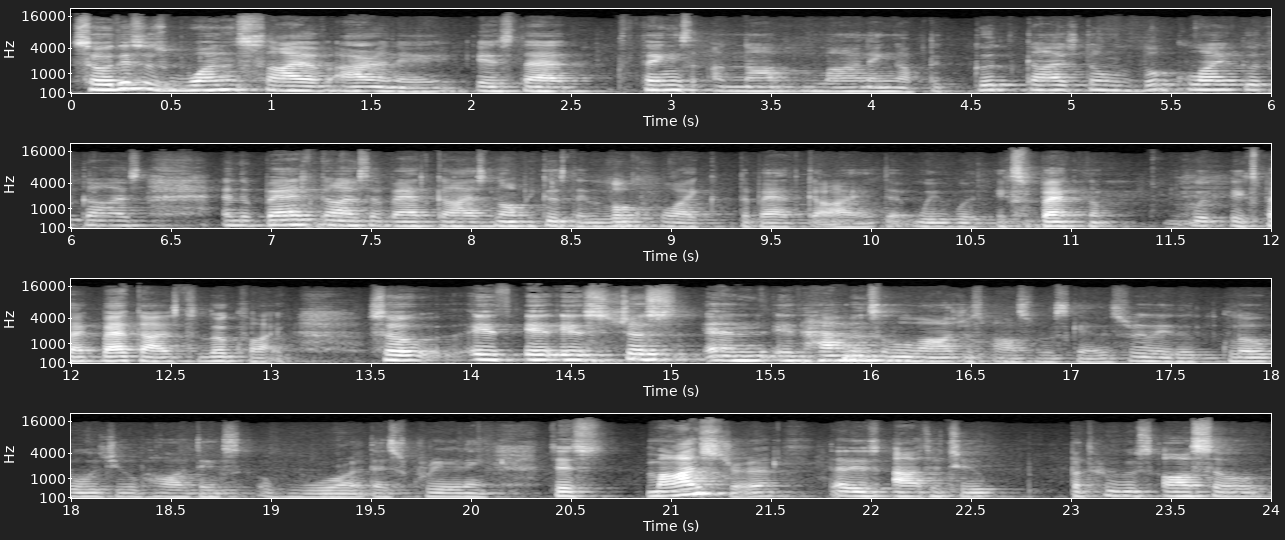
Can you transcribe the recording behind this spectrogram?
So this is one side of irony, is that things are not lining up. The good guys don't look like good guys, and the bad guys are bad guys not because they look like the bad guy that we would expect them would expect bad guys to look like. So it, it, it's just, and it happens on the largest possible scale. It's really the global geopolitics of war that's creating this monster that is Ataturk, but who's also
